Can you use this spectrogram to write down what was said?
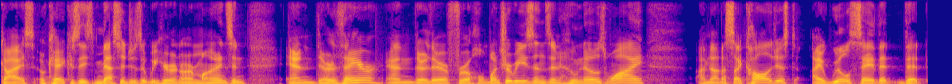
guys. Okay, because these messages that we hear in our minds, and and they're there, and they're there for a whole bunch of reasons, and who knows why. I'm not a psychologist. I will say that that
